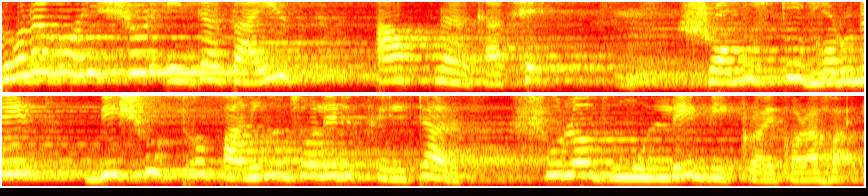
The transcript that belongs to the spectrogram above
ভোলা মহেশ্বর এন্টারপ্রাইজ আপনার কাছে। সমস্ত ধরনের বিশুদ্ধ পানীয় জলের ফিল্টার সুলভ মূল্যে বিক্রয় করা হয়।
